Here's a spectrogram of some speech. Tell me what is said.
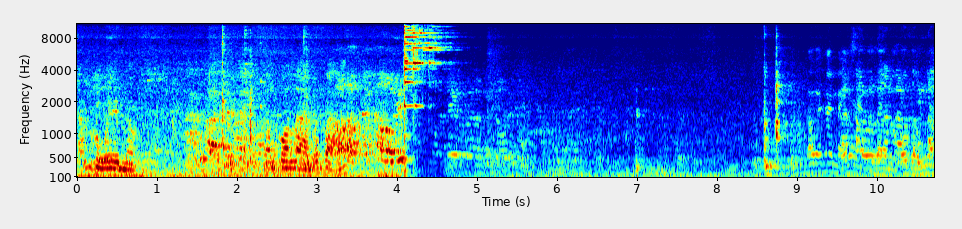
Sắm không êm đâu. Xong con làm vất vả lắm hai máy này nó có giống nhau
